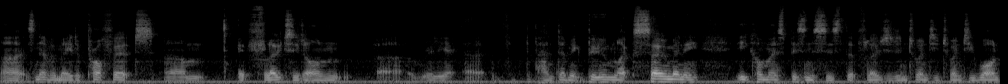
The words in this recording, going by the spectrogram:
Uh, it's never made a profit. Um, it floated on uh, really uh, the pandemic boom, like so many e-commerce businesses that floated in 2021.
